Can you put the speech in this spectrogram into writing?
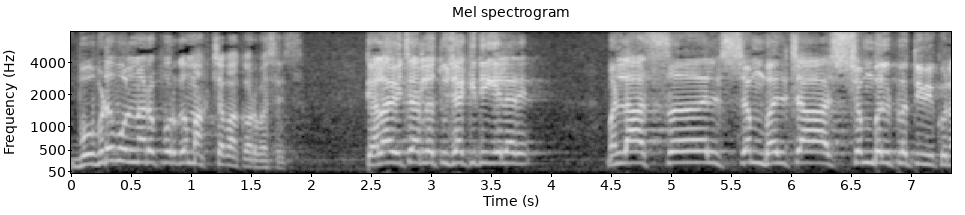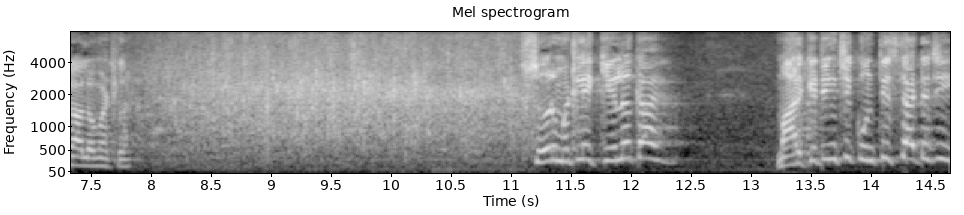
बोबडं बोलणारं पोरग मागच्या बाकावर बसायचं. त्याला विचारलं तुझ्या किती गेल्या रे? म्हणला सल शंभलच्या शंभल प्रती विकून आलो म्हटलं. सर म्हटले केलं काय? मार्केटिंगची कोणती स्ट्रॅटेजी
